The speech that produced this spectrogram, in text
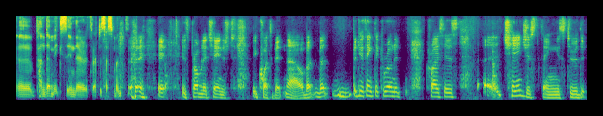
uh, pandemics in their threat assessment. it, it's probably changed quite a bit now, but but but do you think the Corona crisis uh, changes things to the,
